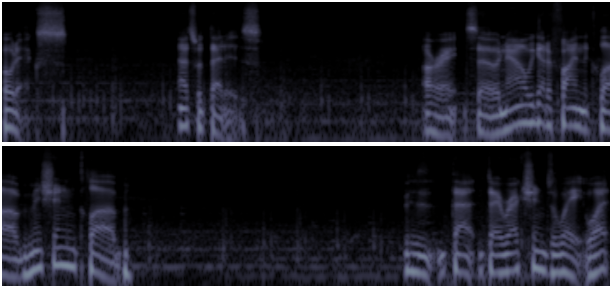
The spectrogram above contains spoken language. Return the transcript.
Codex. That's what that is. All right, so now we got to find the club. Mission club. Is that directions? Wait, what?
